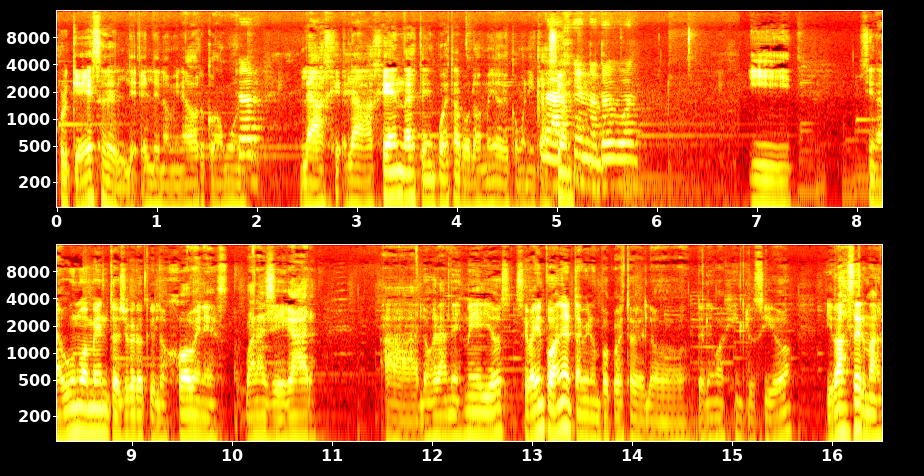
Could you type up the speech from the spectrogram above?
Porque ese es el, el denominador común. claro, La, la agenda está impuesta por los medios de la comunicación. agenda, tal cual. Y si en algún momento yo creo que los jóvenes van a llegar a los grandes medios, se va a imponer también un poco esto de lo, del lenguaje inclusivo y va a ser más,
